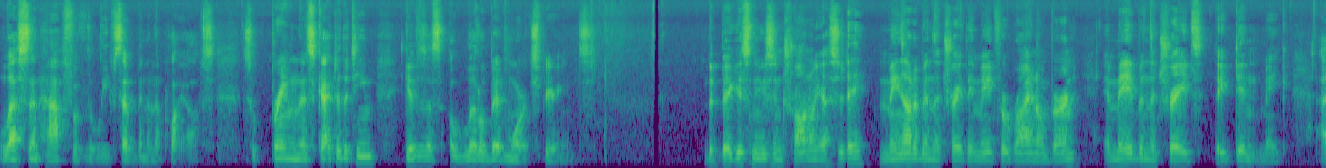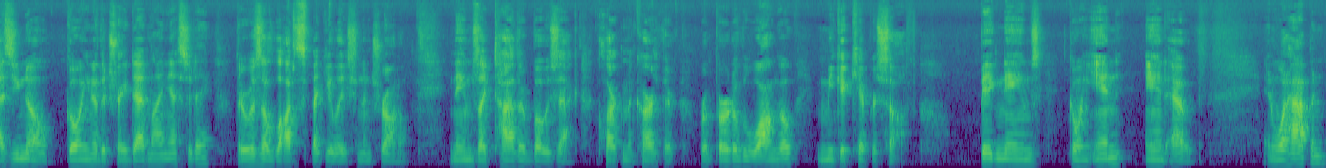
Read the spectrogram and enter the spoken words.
less than half of the Leafs have been in the playoffs. So bringing this guy to the team gives us a little bit more experience. The biggest news in Toronto yesterday may not have been the trade they made for Ryan O'Byrne, it may have been the trades they didn't make. As you know, going into the trade deadline yesterday, there was a lot of speculation in Toronto. Names like Tyler Bozak, Clarke MacArthur, Roberto Luongo, Miikka Kiprusoff. Big names going in and out. And what happened?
